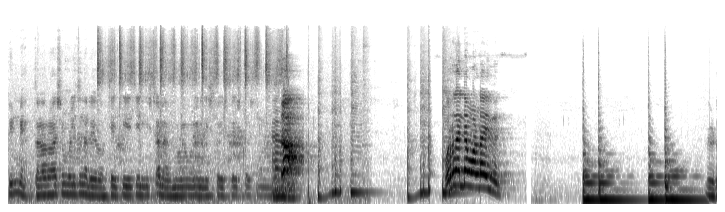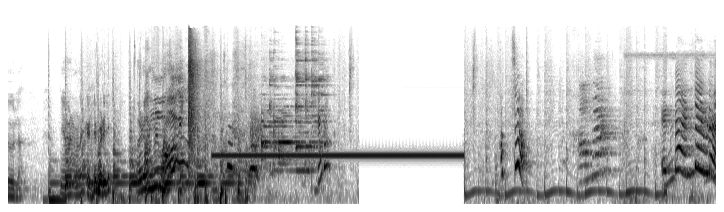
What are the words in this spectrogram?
പിന്നെ എത്ര പ്രാവശ്യം വിളിച്ചെന്നറിയോ ചേച്ചി ചേച്ചി എനിക്ക് ഇഷ്ടമല്ല. മോളെ മോളെ എനിക്ക് ഇഷ്ടം ഇഷ്ടം വെറുതെ വിടൂല. ഞാൻ ഇവിടെ കെട്ടിപ്പിടിക്കും. എന്താ എന്താ ഇവിടെ?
